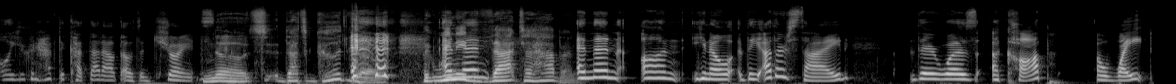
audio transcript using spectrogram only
oh you're gonna have to cut that out that was a giant No, it's, that's good though. Like we need then- that to happen. and then on you know the other side there was a cop a white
